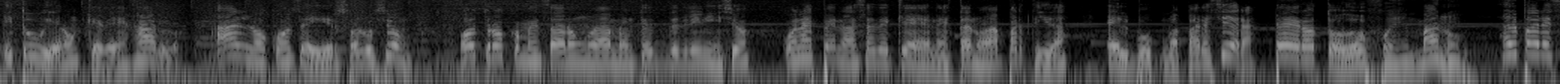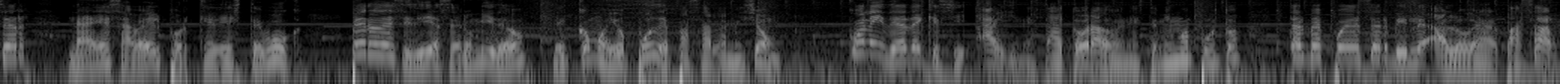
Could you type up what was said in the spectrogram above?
y tuvieron que dejarlo al no conseguir solución. Otros comenzaron nuevamente desde el inicio con la esperanza de que en esta nueva partida el bug no apareciera, pero todo fue en vano. Al parecer nadie sabe el porqué de este bug, pero decidí hacer un video de cómo yo pude pasar la misión, con la idea de que si alguien está atorado en este mismo punto, tal vez puede servirle a lograr pasar.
